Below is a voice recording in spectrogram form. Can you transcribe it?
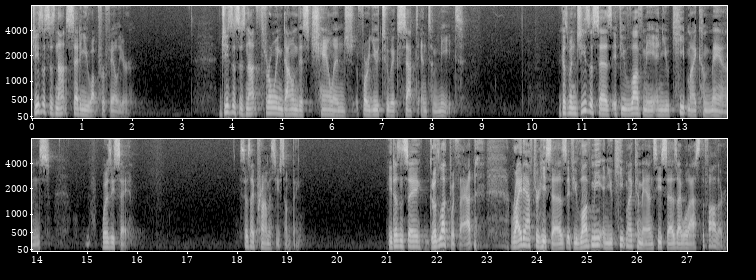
Jesus is not setting you up for failure. Jesus is not throwing down this challenge for you to accept and to meet. Because when Jesus says, If you love me and you keep my commands, what does he say? He says, I promise you something. He doesn't say, Good luck with that. right after he says, If you love me and you keep my commands, he says, I will ask the Father,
